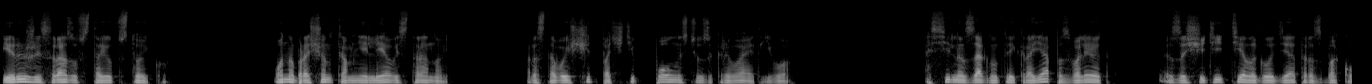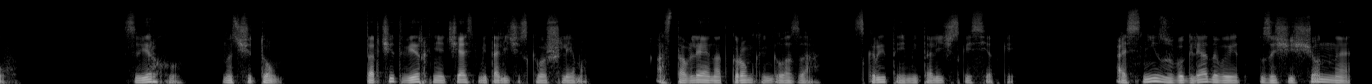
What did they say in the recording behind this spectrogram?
И Рыжий сразу встает в стойку. Он обращен ко мне левой стороной. Ростовой щит почти полностью закрывает его. А сильно загнутые края позволяют защитить тело гладиатора с боков. Сверху, над щитом, торчит верхняя часть металлического шлема, оставляя над кромкой глаза, скрытые металлической сеткой. А снизу выглядывает защищенная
